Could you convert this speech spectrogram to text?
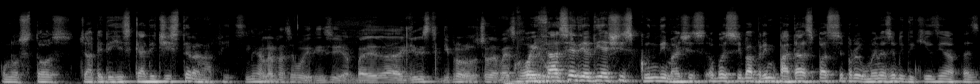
Γνωστός και να πετύχεις κάτι και ύστερα να φύγεις. Ναι, αλλά να σε βοηθήσει. Αν πάει- να γυρίσεις στην Κύπρο, όσο να πάει στο Βοηθά σε διότι έχεις κούντιμα, έχεις, όπως είπα πριν, πατάς πας σε προηγουμένες επιτυχίες για να φτάσεις.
